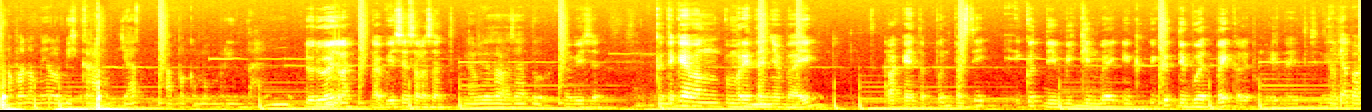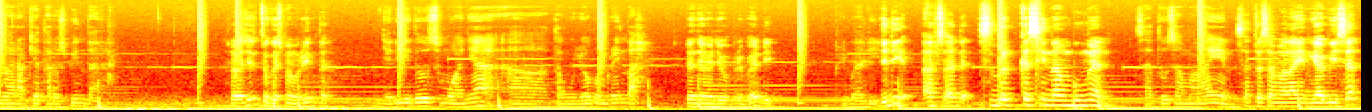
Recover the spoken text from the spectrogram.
apa namanya lebih ke rakyat apa ke pemerintah? Dua-duanya lah nggak bisa salah satu. Nggak bisa salah satu. Nggak bisa. Ketika emang pemerintahnya baik rakyatnya pun pasti ikut dibikin baik ikut, dibuat baik oleh pemerintah itu tapi sendiri apakah rakyat harus pintar? Soalnya itu tugas pemerintah. Jadi itu semuanya uh, tanggung jawab pemerintah. Dan jangan jawab pribadi. Pribadi. Jadi harus ada berkesinambungan. Satu sama lain. Satu sama lain. Nggak bisa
